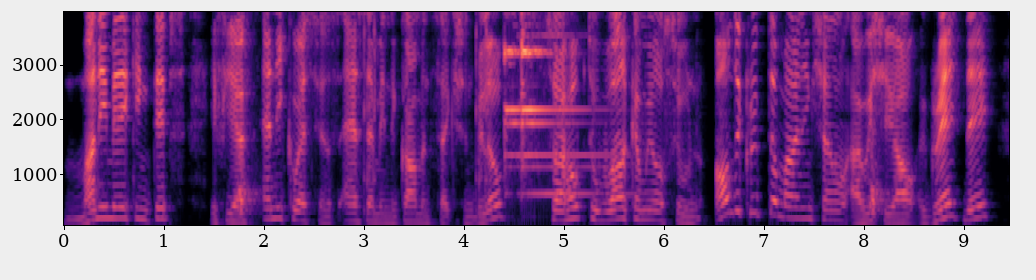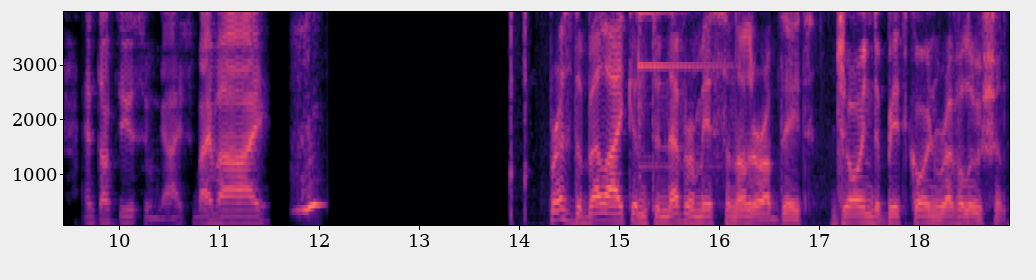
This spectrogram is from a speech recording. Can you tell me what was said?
money making tips. If you have any questions, ask them in the comment section below. So I hope to welcome you all soon on the crypto mining channel. I wish you all a great day and talk to you soon, guys. Bye bye. Press the bell icon to never miss another update. Join the Bitcoin revolution.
